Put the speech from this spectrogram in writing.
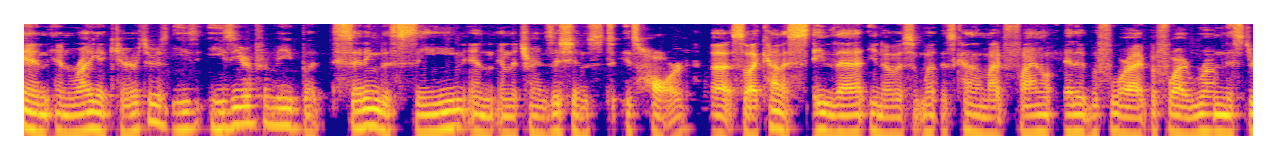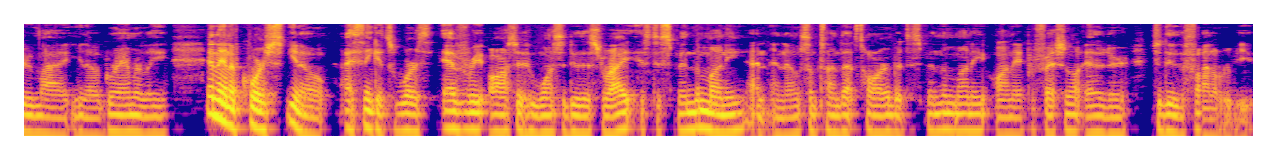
and and writing a character is easy, easier for me, but setting the scene and and the transitions is hard. Uh, so I kind of save that. You know, it's it's kind of my final edit before I before I run this through my you know Grammarly and then, of course, you know, I think it's worth every author who wants to do this right is to spend the money. And I know sometimes that's hard, but to spend the money on a professional editor to do the final review.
